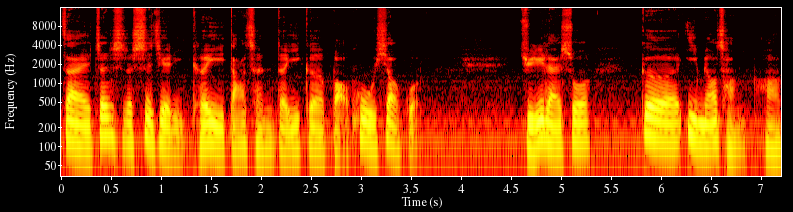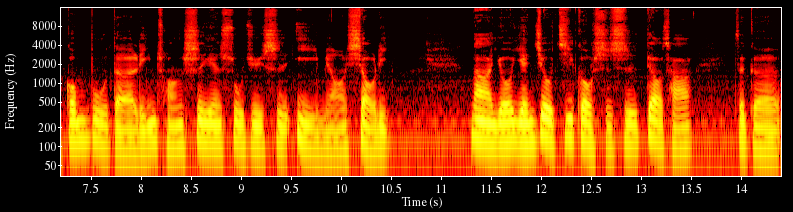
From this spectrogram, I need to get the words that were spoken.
在真实的世界里可以达成的一个保护效果。举例来说，各疫苗厂啊公布的临床试验数据是疫苗效力。那由研究机构实施调查，这个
